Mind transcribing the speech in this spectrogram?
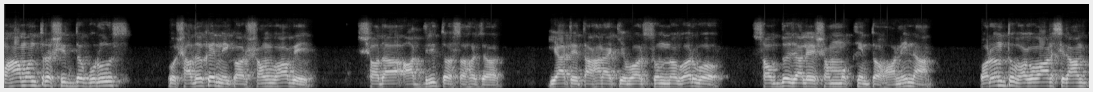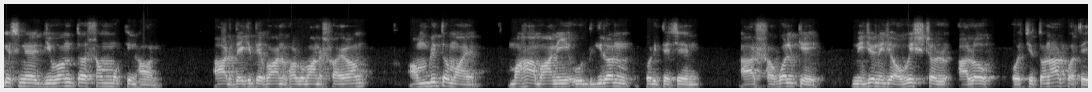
মহামন্ত্র সিদ্ধ পুরুষ ও সাধকের নিকট সমভাবে সদা আদৃত সহচর। ইয়াতে তাহারা কেবল শূন্যগর্ভ শব্দজালের সম্মুখীন তো হনই না, পরন্তু ভগবান শ্রীরামকৃষ্ণের জীবন্ত সম্মুখীন হন। আর দেখিতে পান ভগবান স্বয়ং অমৃতময় মহাবাণী উদ্গীরণ করিতেছেন, আর সকলকে নিজ নিজ অভিষ্ট আলোক ও চেতনার পথে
